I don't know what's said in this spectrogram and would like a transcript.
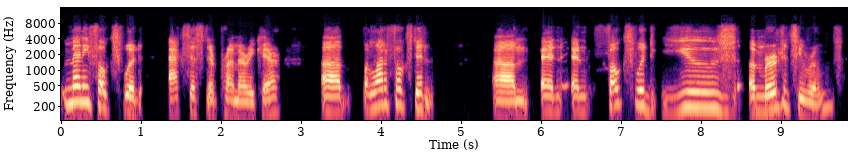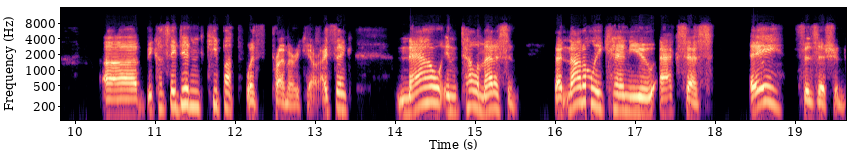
many folks would access their primary care uh, but a lot of folks didn't. Um, and and folks would use emergency rooms uh, because they didn't keep up with primary care. I think now in telemedicine, that not only can you access a physician,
